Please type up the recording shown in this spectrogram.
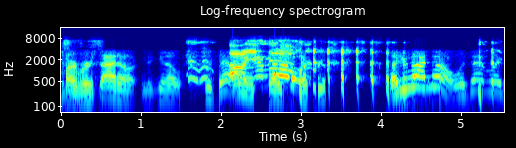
Starburst. I don't. You know. Was that Oh, you like know! every- I do not know. Was that like?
